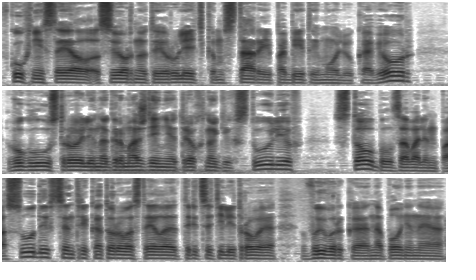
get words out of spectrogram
В кухне стоял свернутый рулетиком старый побитый молью ковер, в углу устроили нагромождение трехногих стульев, стол был завален посудой, в центре которого стояла 30-литровая выворка, наполненная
